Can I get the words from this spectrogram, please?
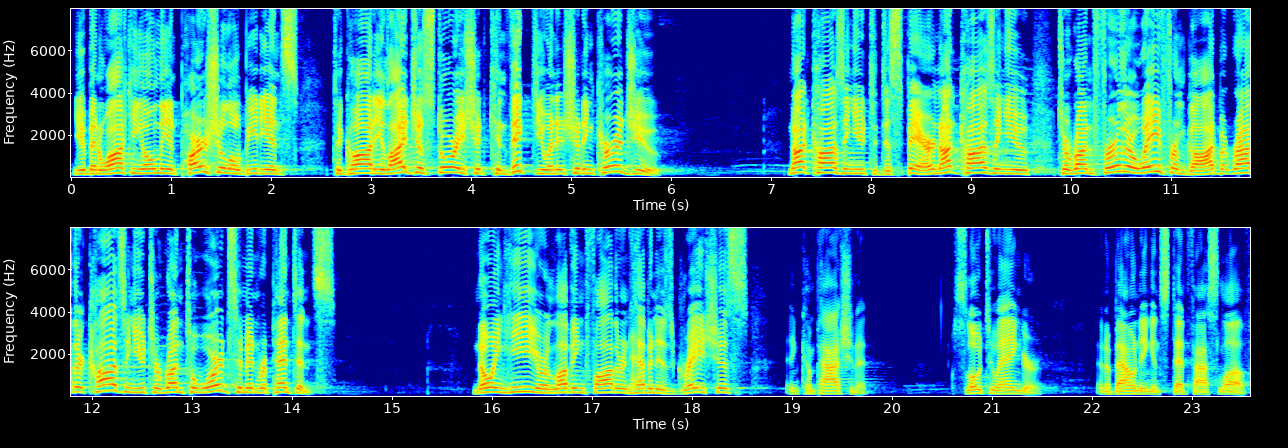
you've been walking only in partial obedience to God, Elijah's story should convict you and it should encourage you. Not causing you to despair, not causing you to run further away from God, but rather causing you to run towards Him in repentance. Knowing He, your loving Father in heaven, is gracious and compassionate, slow to anger, and abounding in steadfast love.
